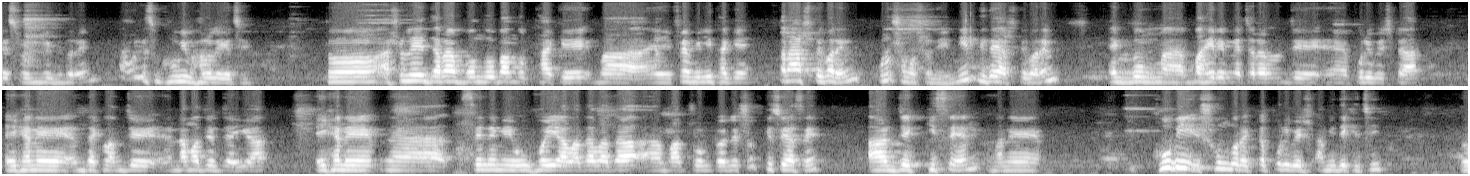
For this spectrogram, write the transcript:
রেস্টুরেন্টের ভিতরে। আমার কাছে খুবই ভালো লেগেছে। তো আসলে যারা বন্ধু বান্ধব থাকে বা ফ্যামিলি থাকে তারা আসতে পারেন কোনো সমস্যা নেই। নির্দ্বিধায় আসতে পারেন। একদম বাহিরের ন্যাচারাল যে পরিবেশটা, এখানে দেখলাম যে, নামাজের জায়গা, এখানে ছেলে মেয়ে উভয়ই আলাদা আলাদা বাথরুম টয়লেট সবকিছু আছে। আর যে কিচেন মানে খুবই সুন্দর একটা পরিবেশ আমি দেখেছি। তো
